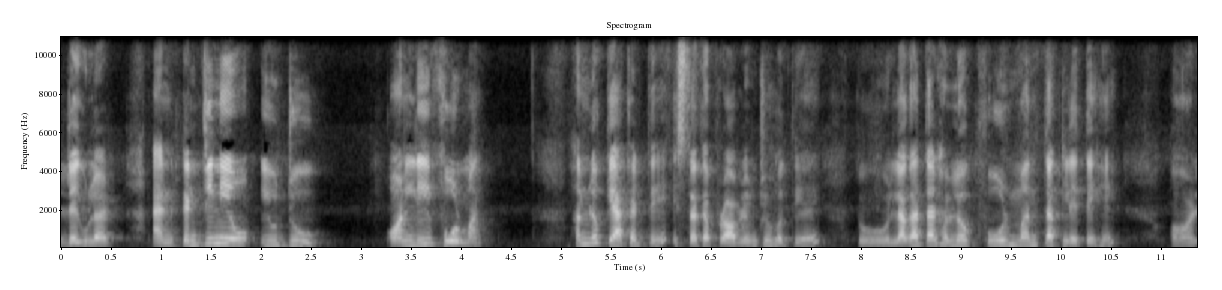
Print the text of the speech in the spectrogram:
regular and continue you do only four month हम लोग क्या करते हैं? इस तरह का प्रॉब्लम जो होती है तो लगातार हम लोग फोर मंथ तक लेते हैं और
